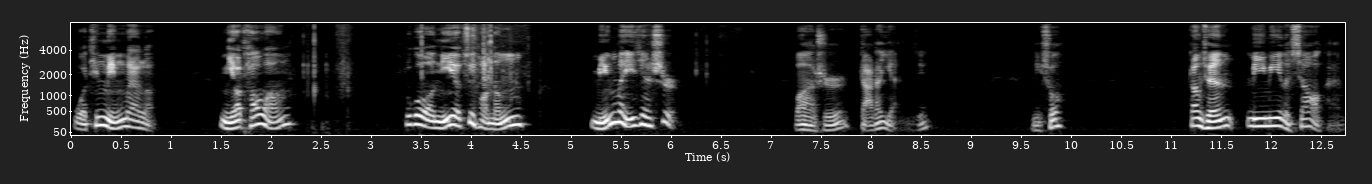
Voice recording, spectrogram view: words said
我听明白了，你要逃亡。不过你也最好能明白一件事。”王小石眨眨眼睛：“你说。”张全咪咪的笑开了，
